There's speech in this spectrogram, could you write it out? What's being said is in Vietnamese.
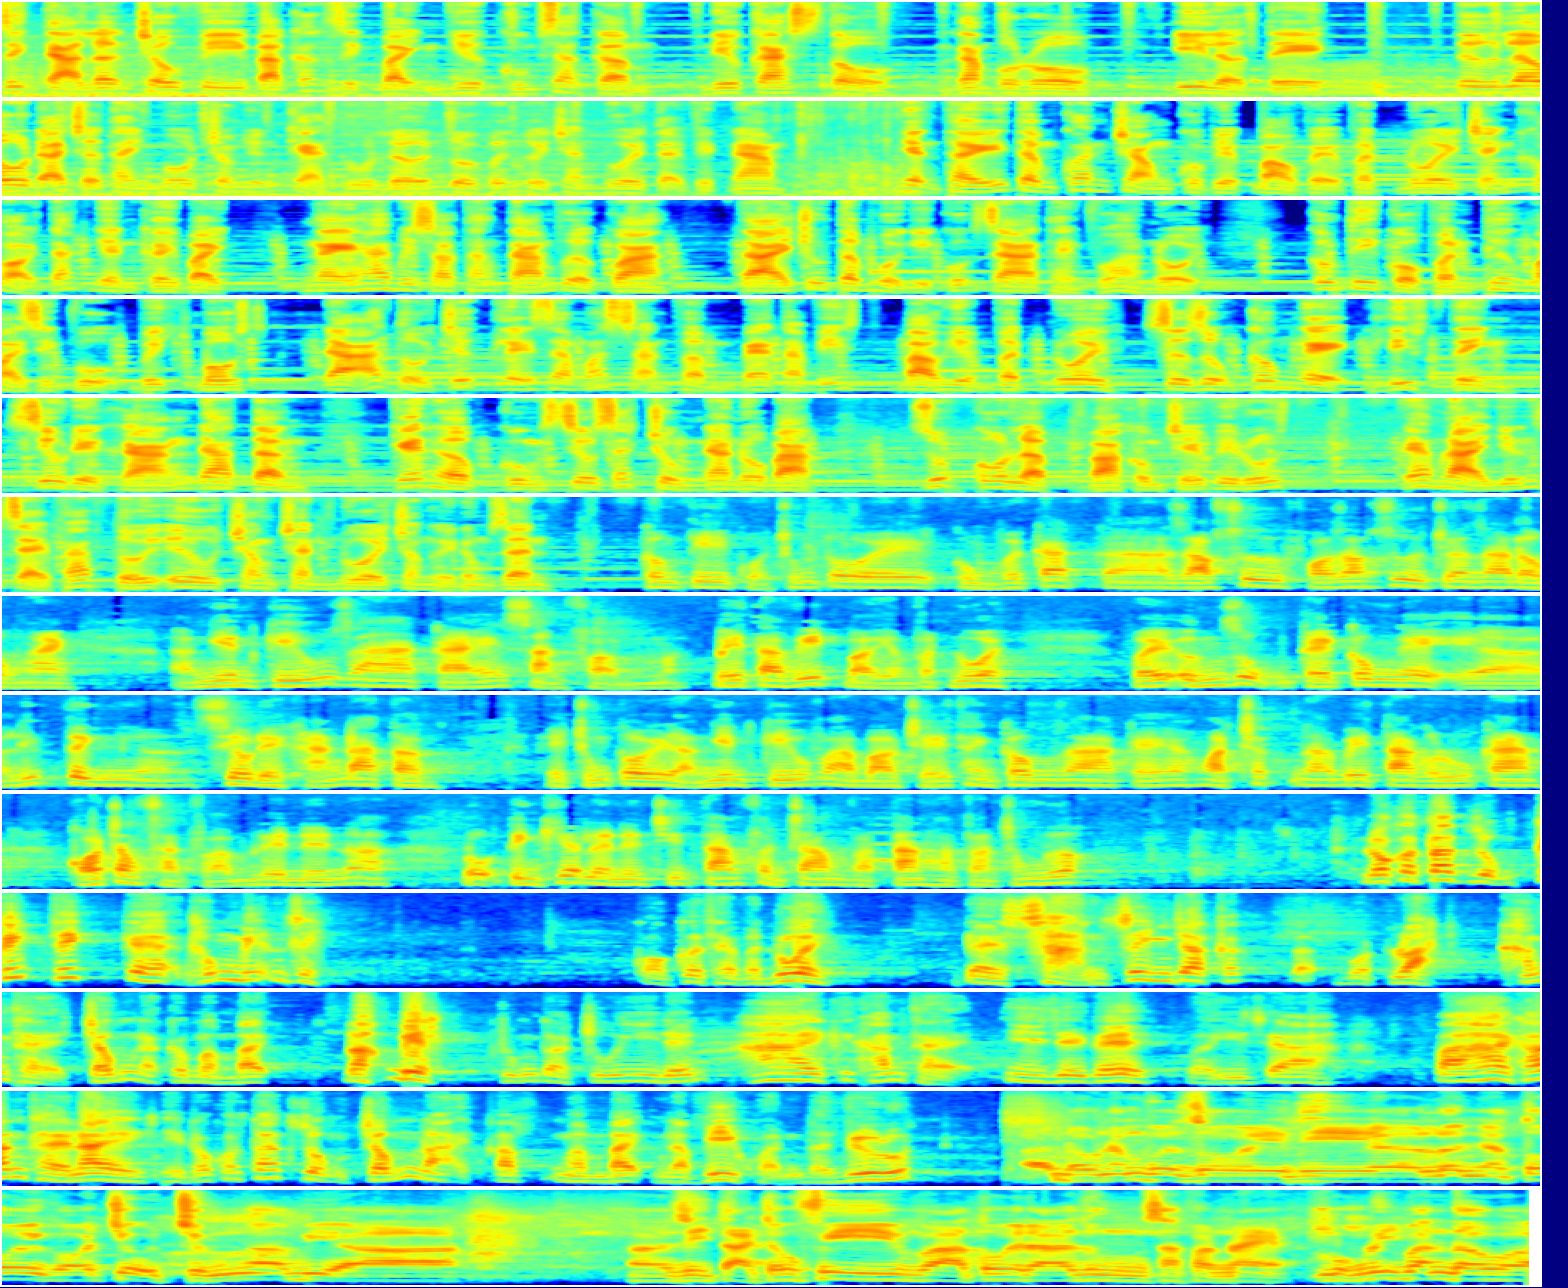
Dịch tả lợn châu Phi và các dịch bệnh như cúm gia cầm, Newcastle, Gamboro, ILT từ lâu đã trở thành một trong những kẻ thù lớn đối với người chăn nuôi tại Việt Nam. Nhận thấy tầm quan trọng của việc bảo vệ vật nuôi tránh khỏi tác nhân gây bệnh, ngày 26 tháng 8 vừa qua, tại Trung tâm Hội nghị Quốc gia thành phố Hà Nội, công ty cổ phần thương mại dịch vụ Big Boss đã tổ chức lễ ra mắt sản phẩm Betavis bảo hiểm vật nuôi sử dụng công nghệ lifting siêu đề kháng đa tầng kết hợp cùng siêu sát trùng nano bạc giúp cô lập và khống chế virus, đem lại những giải pháp tối ưu trong chăn nuôi cho người nông dân. Công ty của chúng tôi cùng với các à, giáo sư, phó giáo sư chuyên gia đầu ngành à, nghiên cứu ra cái sản phẩm Betavit bảo hiểm vật nuôi với ứng dụng cái công nghệ à, lifting siêu đề kháng đa tầng thì chúng tôi đã nghiên cứu và bào chế thành công ra cái hoạt chất beta glucan có trong sản phẩm lên đến độ tinh khiết lên đến 98% và tan hoàn toàn trong nước. Nó có tác dụng kích thích cái hệ thống miễn dịch của cơ thể vật nuôi để sản sinh ra các một loạt kháng thể chống lại các mầm bệnh. Đặc biệt, chúng ta chú ý đến hai cái kháng thể IgG và IgA. Và hai kháng thể này thì nó có tác dụng chống lại các mầm bệnh là vi khuẩn và virus. À, đầu năm vừa rồi thì à, lợn nhà tôi có triệu chứng à, bị dịch tả châu Phi và tôi đã dùng sản phẩm này. Mục đích ban đầu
